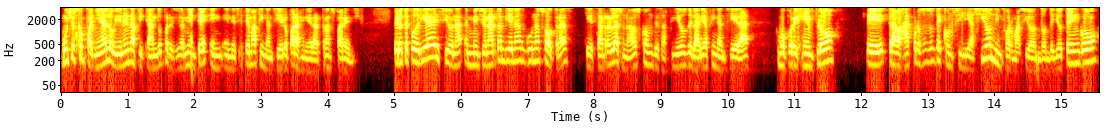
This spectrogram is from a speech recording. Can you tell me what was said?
Muchas compañías lo vienen aplicando precisamente en, en, ese tema financiero para generar transparencia. Pero te podría mencionar también algunas otras que están relacionadas con desafíos del área financiera, como por ejemplo eh, trabajar procesos de conciliación de información, donde yo tengo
